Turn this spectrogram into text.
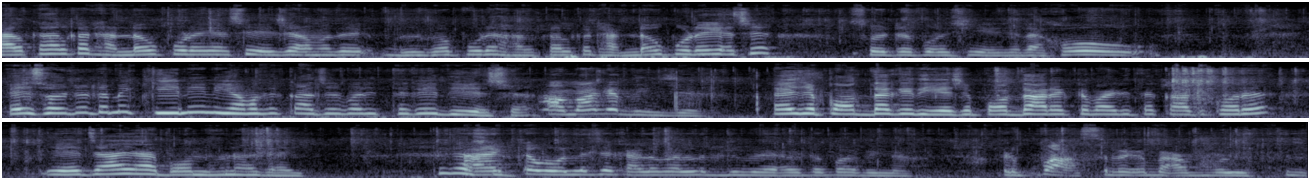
হালকা হালকা ঠান্ডাও পড়ে গেছে। এই যে আমাদের দুর্গাপুরে হালকা হালকা ঠান্ডাও পড়ে গেছে। সোয়েটার পরেছি এই যে দেখো। এই সোয়েটারটা আমি কিনিনি আমাকে কাজের বাড়ির থেকেই দিয়েছে। আমাকে দিয়েছে। এই যে পদ্মাকে দিয়েছে। পদ্মা আরেকটা বাড়িতে কাজ করে। এ যায় আর বন্ধনা যায়। ঠিক আছে? আরেকটা বলেছে কালো কালো দিবে ওটা পাবি না। পাঁচশো টাকা দাম বলছিল।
